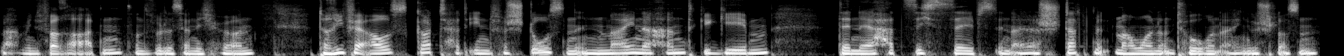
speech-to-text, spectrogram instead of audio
haben ihn verraten, sonst würde es ja nicht hören. Da rief er aus, Gott hat ihn verstoßen, in meine Hand gegeben, denn er hat sich selbst in einer Stadt mit Mauern und Toren eingeschlossen.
